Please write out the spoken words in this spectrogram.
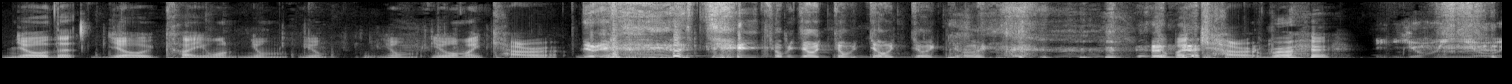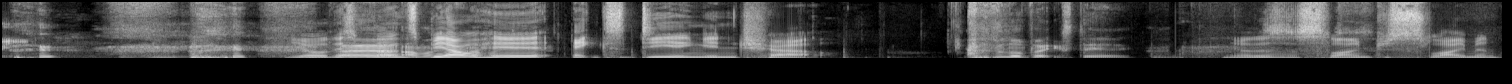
Yo, that yo, Kai, you want you you you, you want my carrot? yo, yo, yo, yo, yo, yo. You want my carrot, bro? Yoing yoing. Yo, this Uh, man's I'm be a- out I'm a- here XDing in chat. I love XD. Yo, there's a slime just sliming.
